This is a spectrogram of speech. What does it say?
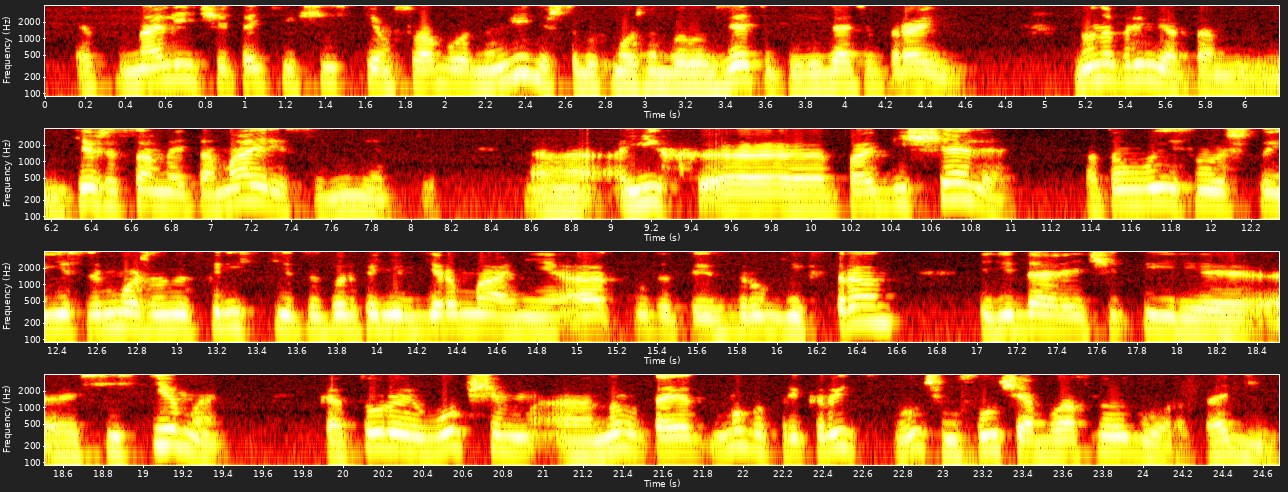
– это наличие таких систем в свободном виде, чтобы их можно было взять и передать Украине. Ну, например, там, те же самые там айрисы немецкие, э, их э, пообещали, потом выяснилось, что если можно наскрести, то только не в Германии, а откуда-то из других стран, передали четыре э, системы, которые, в общем, э, ну, могут прикрыть в лучшем случае областной город, один.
